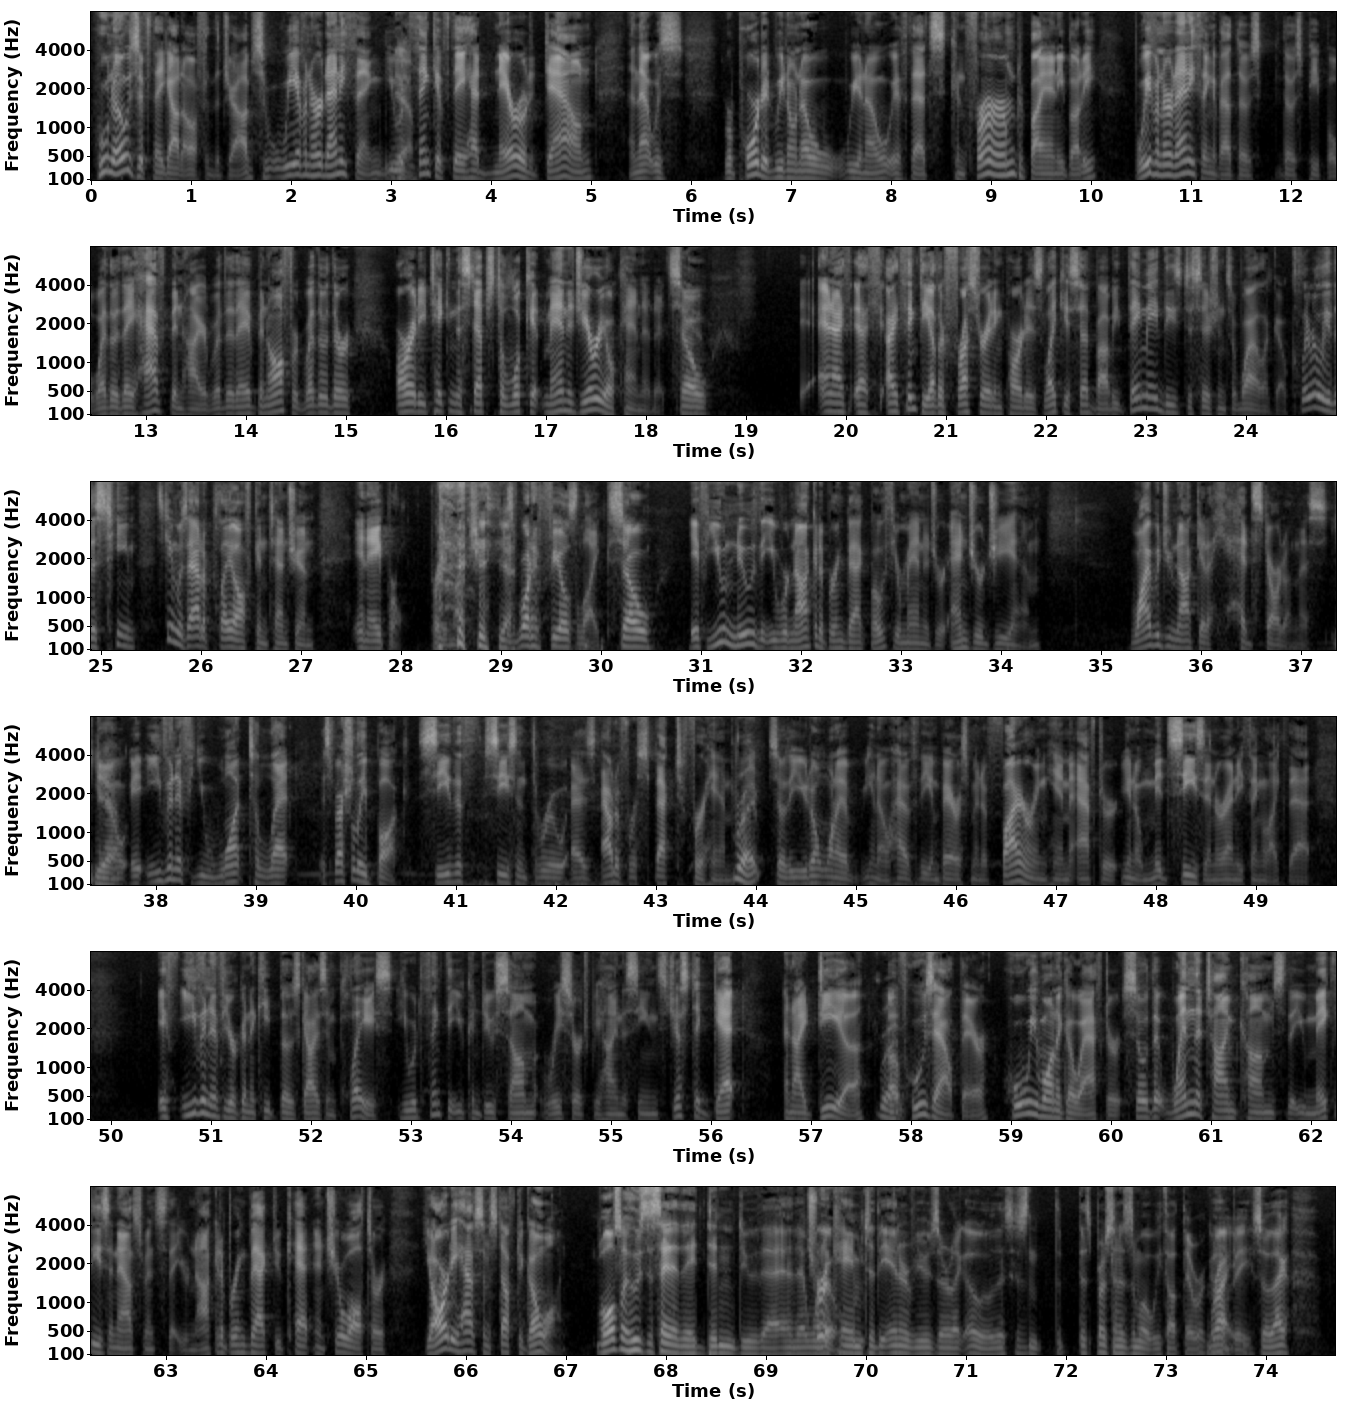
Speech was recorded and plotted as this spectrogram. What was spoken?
who knows if they got offered the jobs? We haven't heard anything. You Yeah. would think if they had narrowed it down and that was reported, we don't know, you know, if that's confirmed by anybody. But we haven't heard anything about those those people, whether they have been hired, whether they have been offered, whether they're already taking the steps to look at managerial candidates. So and I, I, th- I think the other frustrating part is, like you said, Bobby, they made these decisions a while ago. Clearly, this team this team was out of playoff contention in April, pretty much, Yeah. is what it feels like. So, if you knew that you were not going to bring back both your manager and your GM, why would you not get a head start on this? You Yeah. know, it, even if you want to let, especially Buck, see the th- season through as out of respect for him, Right. So that you don't want to, you know, have the embarrassment of firing him after, you know, mid-season or anything like that. If even if you're going to keep those guys in place, you would think that you can do some research behind the scenes just to get an idea Right. of who's out there, who we want to go after, so that when the time comes that you make these announcements that you're not going to bring back Duquette and Showalter, you already have some stuff to go on. Well, also, who's to say that they didn't do that, and that when it came to the interviews, they're like, "Oh, this isn't th- this person isn't what we thought they were going Right. to be." So that,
